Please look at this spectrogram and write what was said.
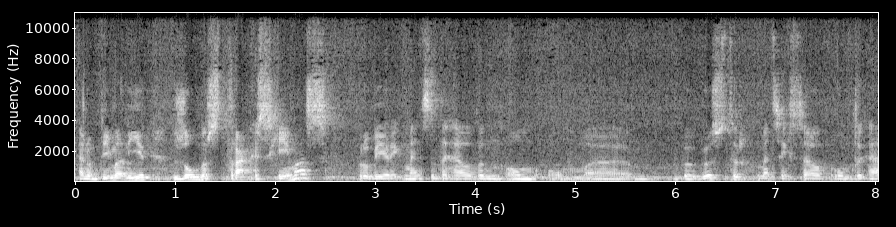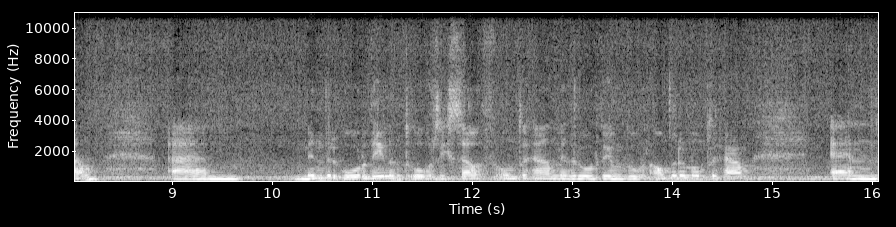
En op die manier, zonder strakke schema's, probeer ik mensen te helpen om, om ehm, bewuster met zichzelf om te gaan. Minder oordelend over zichzelf om te gaan, minder oordelend over anderen om te gaan. En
